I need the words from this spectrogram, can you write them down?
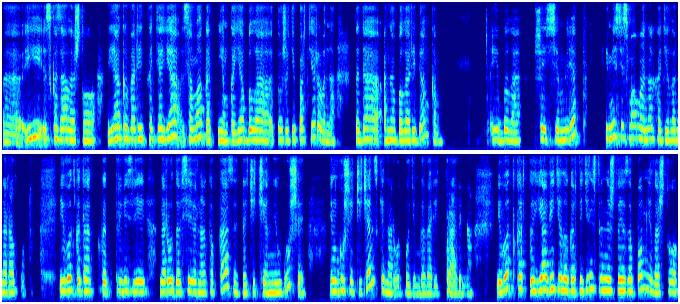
Э, и сказала, что я, говорит, хотя я сама как немка, я была тоже депортирована, тогда она была ребенком, и было 6-7 лет, и вместе с мамой она ходила на работу. И вот когда привезли народов Северного Кавказа, это чечен ингуши, ингуши чеченский народ, будем говорить правильно. И вот я видела, говорит, единственное, что я запомнила, что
